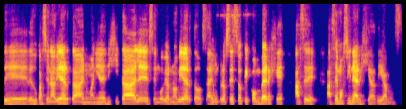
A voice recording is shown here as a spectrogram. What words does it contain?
de, educación abierta, en humanidades digitales, en gobierno abierto, o sea, es un proceso que converge, hace, hacemos sinergia, digamos.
